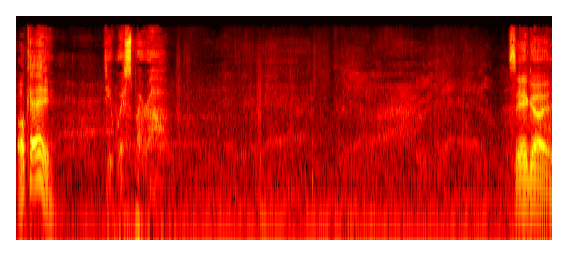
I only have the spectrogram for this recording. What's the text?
Okay. Die Whisperer. Sehr geil.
